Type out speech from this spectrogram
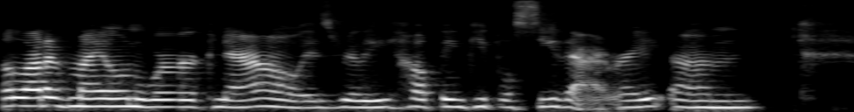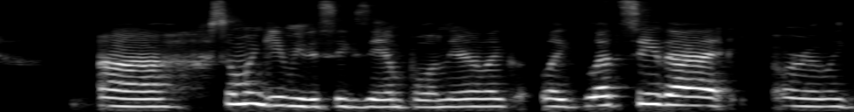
a lot of my own work now is really helping people see that, right? Um, uh, someone gave me this example and they're like, like, let's say that, or like,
